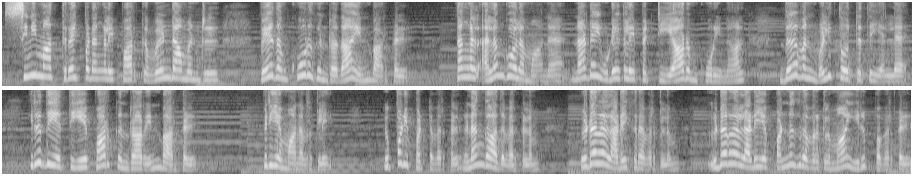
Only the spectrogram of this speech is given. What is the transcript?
சினிமா திரைப்படங்களை பார்க்க வேண்டாம் என்று வேதம் கூறுகின்றதா என்பார்கள். தங்கள் அலங்கோலமான நடை உடைகளை பற்றி யாரும் கூறினால் தேவன் வெளித்தோற்றத்தை அல்ல இருதயத்தையே பார்க்கின்றார் என்பார்கள். பிரியமானவர்களே இப்படிப்பட்டவர்கள் இணங்காதவர்களும் இடரல் அடைகிறவர்களும் இடரல் அடைய பண்ணுகிறவர்களுமாய் இருப்பவர்கள்.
